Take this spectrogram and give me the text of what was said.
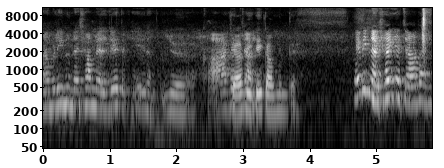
ਅਮਲੀ ਨੂੰ ਨਸ਼ਾ ਮਿਲ ਜੇ ਤੇ ਫੇਰ ਖਾ ਕੇ ਚਾਹ ਪੀ ਚੱਲ। ਕੇ ਹੀ ਕੰਮ ਹੁੰਦਾ। ਹੈ। ਇਹ ਵੀ ਨਸ਼ਾ ਹੀ ਹੈ ਚਾਹ ਦਾ ਵੀ।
